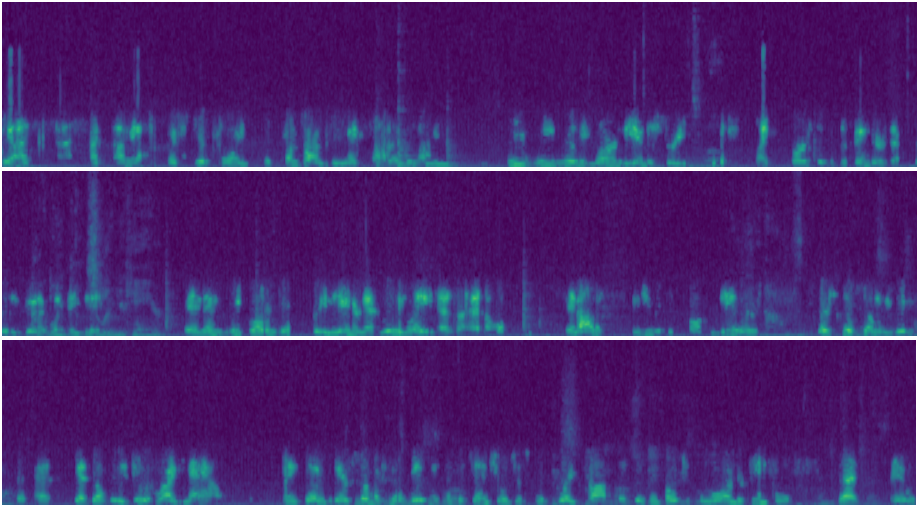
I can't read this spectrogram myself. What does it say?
Yeah, I, I mean, it's a good point, but sometimes we make fun of it. I mean, we we really learned the industry. Like first, it was the vendors that were really good at what they did, and then we learned the industry and the internet really late as a as a whole. And honestly, when you get to talk to dealers, there's still so many dealers that, that, that don't really do it right now. And so there's so much more business and potential just with great processes and focusing more on their people that it was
